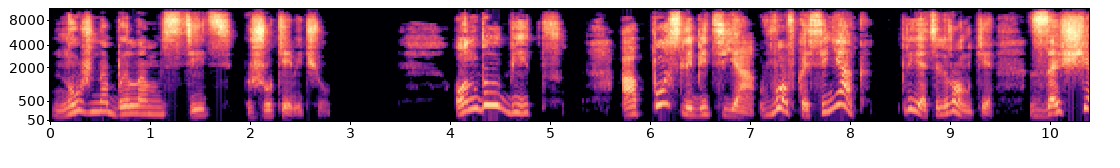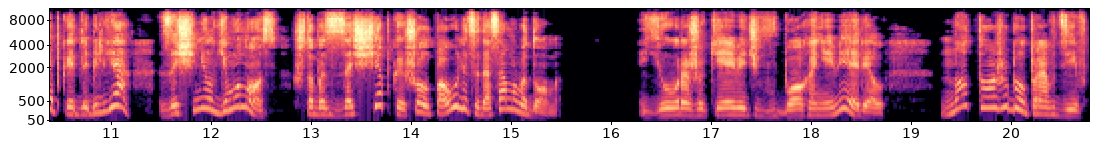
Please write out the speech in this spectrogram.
нужно было мстить Жукевичу. Он был бит, а после битья Вовка Синяк приятель Ромки, с защепкой для белья защемил ему нос, чтобы с защепкой шел по улице до самого дома. Юра Жукевич в Бога не верил, но тоже был правдив,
